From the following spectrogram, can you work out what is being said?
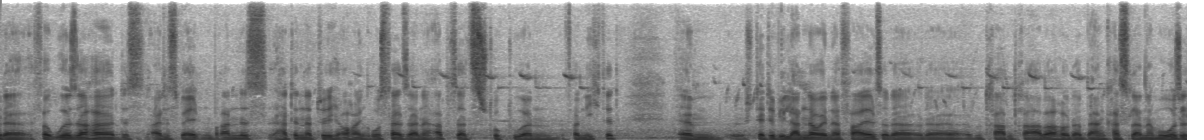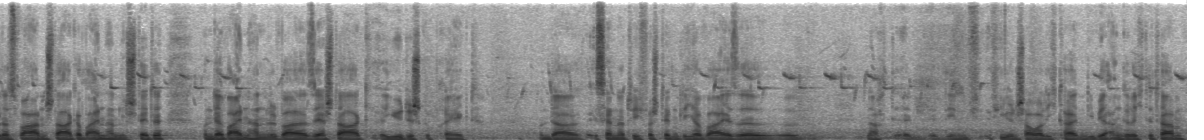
oder Verursacher des, eines Weltenbrandes hatte natürlich auch einen Großteil seiner Absatzstrukturen vernichtet. Ähm, Städte wie Landau in der Pfalz oder, oder Traben-Trabach oder Bernkastel an der Mosel, das waren starke Weinhandelsstädte und der Weinhandel war sehr stark äh, jüdisch geprägt. Und da ist er natürlich verständlicherweise äh, nach äh, den vielen Schauerlichkeiten, die wir angerichtet haben,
